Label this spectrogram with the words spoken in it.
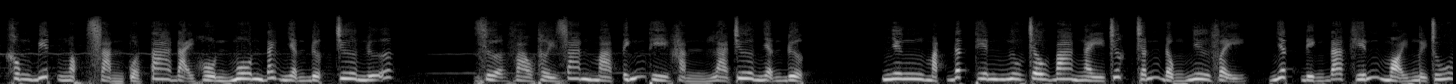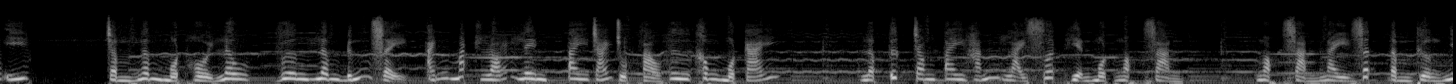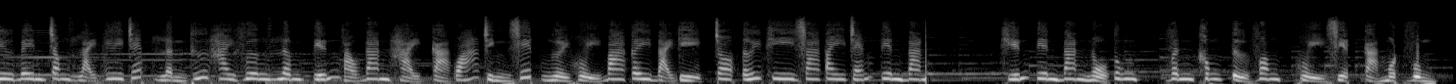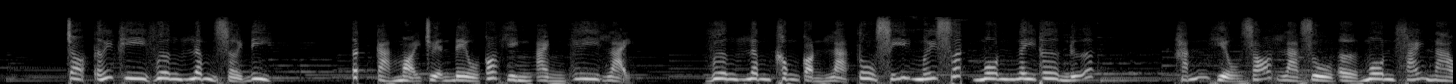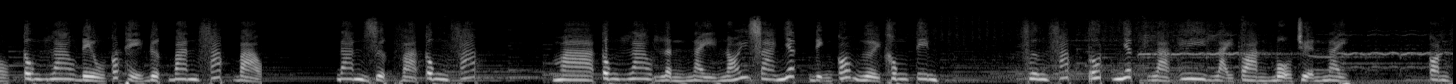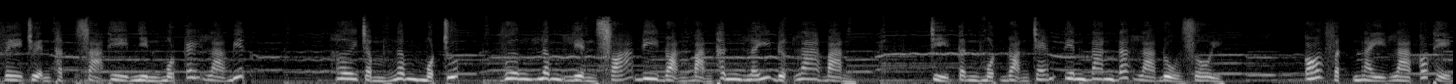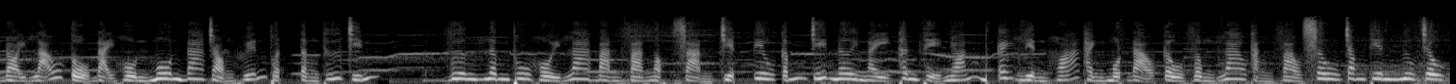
Không biết ngọc sản của ta đại hồn môn đã nhận được chưa nữa. Dựa vào thời gian mà tính thì hẳn là chưa nhận được. Nhưng mặt đất Thiên Ngưu Châu ba ngày trước chấn động như vậy, nhất định đã khiến mọi người chú ý. trầm ngâm một hồi lâu, Vương Lâm đứng dậy, ánh mắt lóe lên, tay trái chụp vào hư không một cái. Lập tức trong tay hắn lại xuất hiện một ngọc sản. Ngọc sản này rất tầm thường như bên trong lại ghi chép lần thứ hai Vương Lâm tiến vào đan hải cả quá trình giết người hủy ba cây đại kỳ cho tới khi ra tay chém tiên đan. Khiến tiên đan nổ tung, vân không tử vong, hủy diệt cả một vùng. Cho tới khi Vương Lâm rời đi. Tất cả mọi chuyện đều có hình ảnh ghi lại. Vương Lâm không còn là tu sĩ mới xuất môn ngây thơ nữa. Hắn hiểu rõ là dù ở môn phái nào công lao đều có thể được ban pháp bảo. Đan dược và công pháp. Mà công lao lần này nói ra nhất định có người không tin. Phương pháp tốt nhất là ghi lại toàn bộ chuyện này. Còn về chuyện thật giả thì nhìn một cách là biết. Hơi trầm ngâm một chút, Vương Lâm liền xóa đi đoạn bản thân lấy được la bàn. Chỉ cần một đoạn chém tiên đan đã là đủ rồi. Có vật này là có thể đòi lão tổ đại hồn môn đa trọng huyễn thuật tầng thứ 9. Vương Lâm thu hồi la bàn và ngọc sản triệt tiêu cấm chế nơi này thân thể nhoáng một cách liền hóa thành một đạo cầu vồng lao thẳng vào sâu trong thiên ngưu châu.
